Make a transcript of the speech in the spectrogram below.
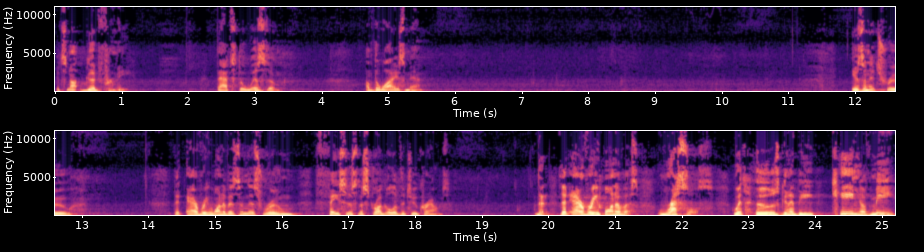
it's not good for me. That's the wisdom of the wise men. Isn't it true that every one of us in this room faces the struggle of the two crowns? That, that every one of us wrestles with who's going to be king of me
